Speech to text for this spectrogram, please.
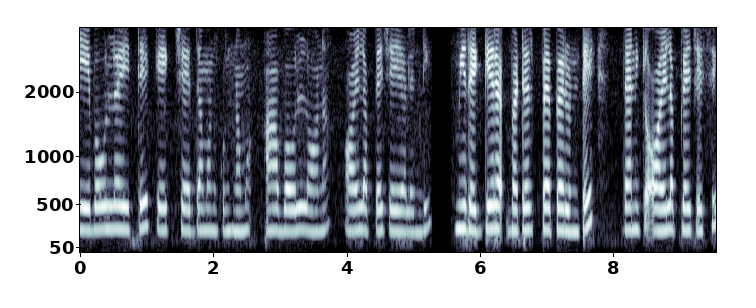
ఏ బౌల్లో అయితే కేక్ చేద్దాం అనుకుంటున్నామో ఆ బౌల్లోన ఆయిల్ అప్లై చేయాలండి. మీ దగ్గర బటర్ పేపర్ ఉంటే దానికి ఆయిల్ అప్లై చేసి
